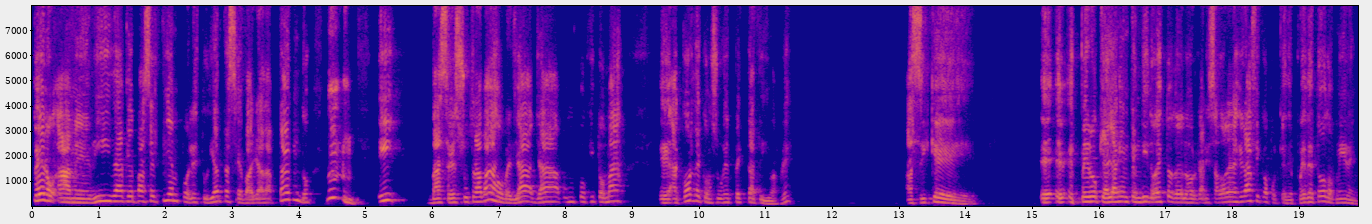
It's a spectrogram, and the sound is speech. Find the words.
Pero a medida que pase el tiempo, el estudiante se vaya adaptando y va a hacer su trabajo ya, ya un poquito más eh, acorde con sus expectativas. Así que eh, eh, espero que hayan entendido esto de los organizadores gráficos, porque después de todo, miren,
